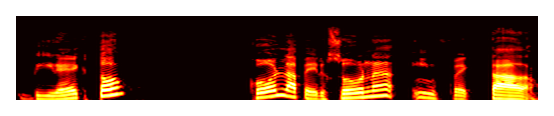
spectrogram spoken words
directo con la persona infectada.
